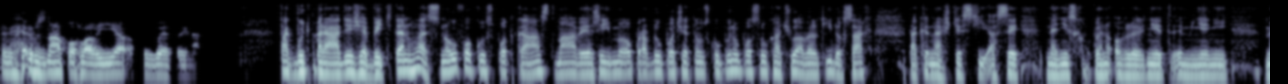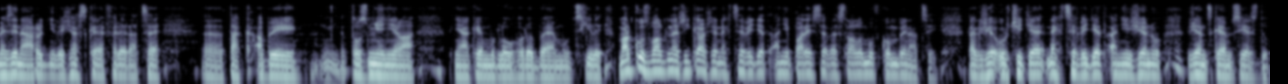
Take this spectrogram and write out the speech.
dvě různá pohlaví a funguje to jinak. Tak buďme rádi, že byť tenhle Snow Focus podcast má, věřím, opravdu početnou skupinu posluchačů a velký dosah, tak naštěstí asi není schopen ovlivnit mění Mezinárodní lyžařské federace eh, tak, aby to změnila k nějakému dlouhodobému cíli. Markus Waldner říkal, že nechce vidět ani Parise ve slalomu v kombinaci, takže určitě nechce vidět ani ženu v ženském sjezdu.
